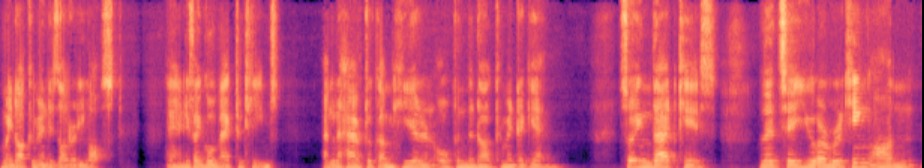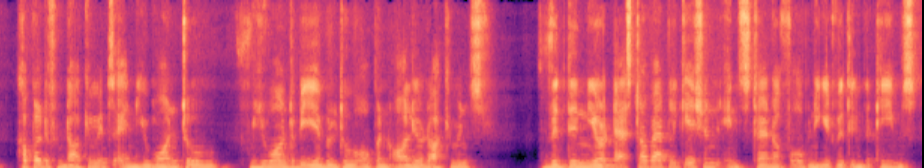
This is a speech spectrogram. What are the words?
my document is already lost. And if I go back to teams, I'm going to have to come here and open the document again. So in that case, let's say you are working on a couple different documents and you want to you want to be able to open all your documents within your desktop application instead of opening it within the Teams.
